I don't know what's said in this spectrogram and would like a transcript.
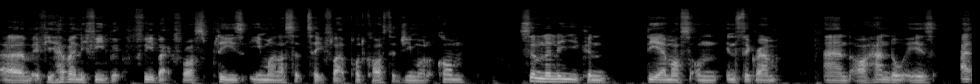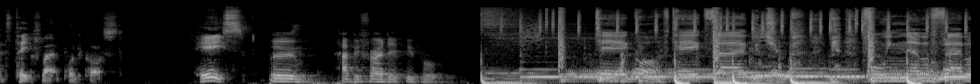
Um, if you have any feedback feedback for us, please email us at takeflightpodcast at gmail.com. Similarly, you can DM us on Instagram, and our handle is at Take Flight Podcast. Peace. Boom. Happy Friday, people. Take off, take flight with you. We never fly,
